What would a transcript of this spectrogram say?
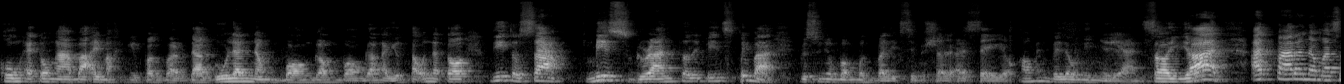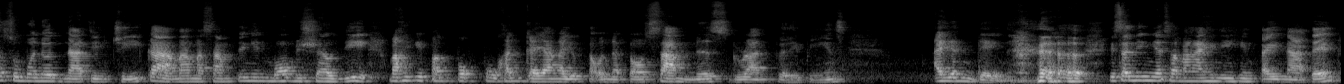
kung ito nga ba ay makikipagbardagulan ng bonggang-bongga ngayong taon na to dito sa Miss Grand Philippines. Diba? Gusto nyo bang magbalik si Michelle Arceo? Comment below ninyo yan. So, yan. At para naman sa sumunod natin, chika, Mama Sam, tingin mo, Michelle D, makikipagpukpukan kaya ngayong taon na to sa Miss Grand Philippines? Ayan din. isa din niya sa mga hinihintay natin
